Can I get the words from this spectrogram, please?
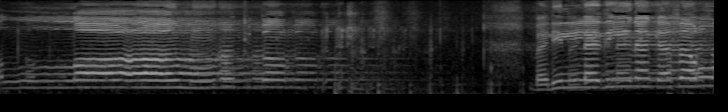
الله أكبر بل الذين كفروا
